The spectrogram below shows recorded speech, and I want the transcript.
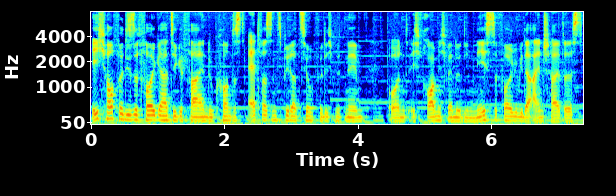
Ich hoffe, diese Folge hat dir gefallen. Du konntest etwas Inspiration für dich mitnehmen. Und ich freue mich, wenn du die nächste Folge wieder einschaltest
